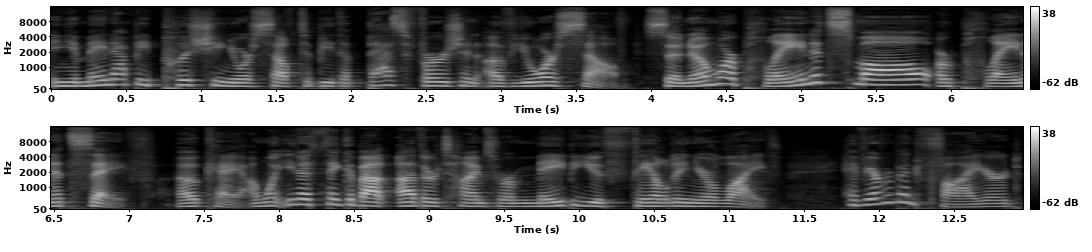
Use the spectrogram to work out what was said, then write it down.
and you may not be pushing yourself to be the best version of yourself. So, no more playing it small or playing it safe. Okay, I want you to think about other times where maybe you failed in your life. Have you ever been fired?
